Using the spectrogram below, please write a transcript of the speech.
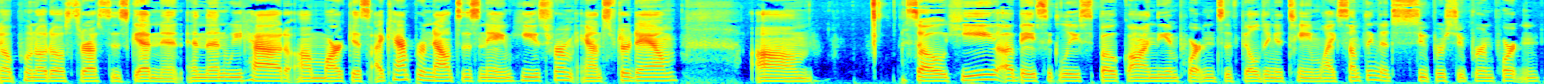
you know, Puno dos Tres is getting it. And then we had um, Marcus. I can't pronounce his name. He's from Amsterdam. Um, so he uh, basically spoke on the importance of building a team, like something that's super, super important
